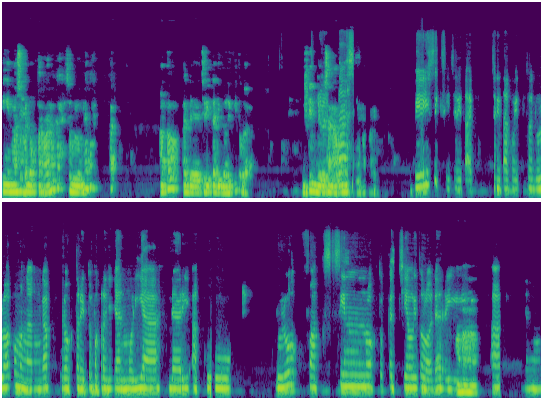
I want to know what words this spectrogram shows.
ingin masuk ke dokteran kah sebelumnya kah? Atau ada cerita di balik itu nggak? Mungkin jurusan apa? Sih. basic sih cerita ceritaku itu dulu aku menganggap dokter itu pekerjaan mulia dari aku dulu vaksin waktu kecil itu loh dari Aha. yang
